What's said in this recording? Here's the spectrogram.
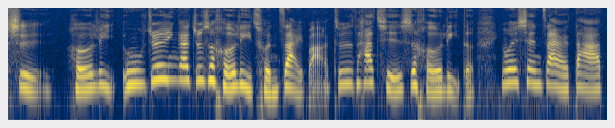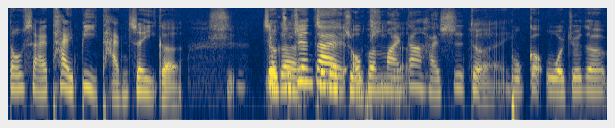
是合理，我觉得应该就是合理存在吧，就是它其实是合理的，因为现在大家都是来太避谈这一个，是这个有逐渐在 open 题 mind，了但还是对，不够。我觉得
